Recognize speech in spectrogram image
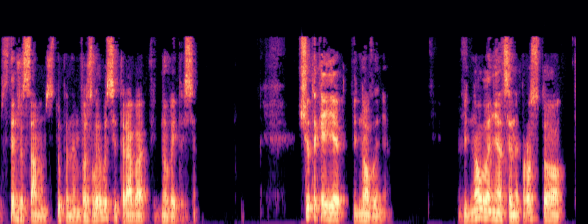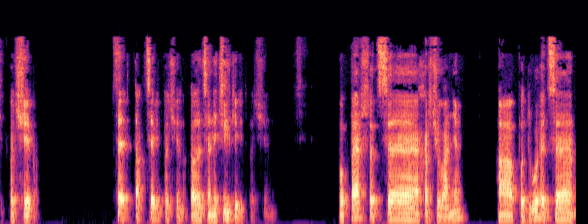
з тим же самим ступенем важливості треба відновитися. Що таке є відновлення? Відновлення це не просто відпочинок. Це так, це відпочинок, але це не тільки відпочинок. По-перше, це харчування, а по-друге, це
